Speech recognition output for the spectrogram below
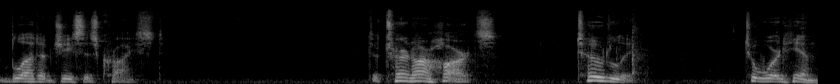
blood of Jesus Christ, to turn our hearts totally toward Him,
